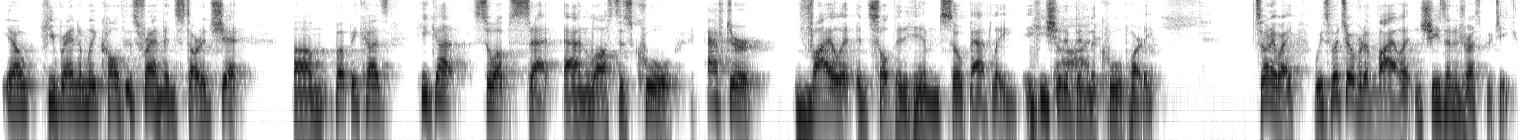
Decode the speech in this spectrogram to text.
you know, he randomly called his friend and started shit, um, but because he got so upset and lost his cool after Violet insulted him so badly. He should have been the cool party. So anyway, we switch over to Violet and she's in a dress boutique.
